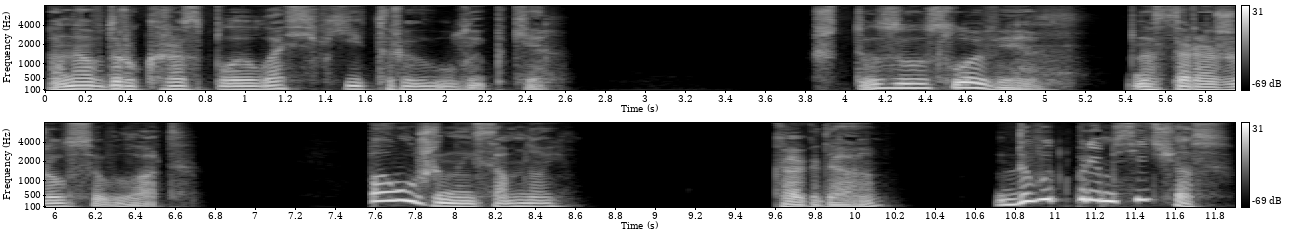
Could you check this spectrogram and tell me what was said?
Она вдруг расплылась в хитрой улыбке. «Что за условия?» — насторожился Влад. «Поужинай со мной». «Когда?» «Да вот прямо сейчас».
